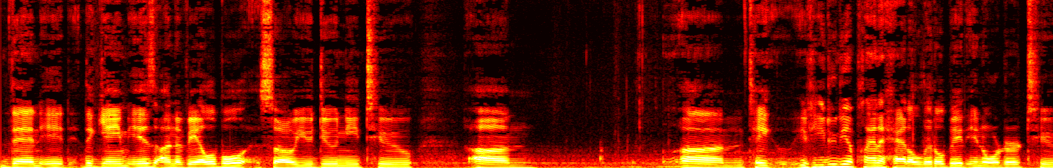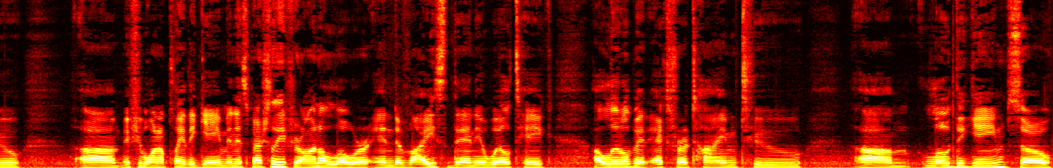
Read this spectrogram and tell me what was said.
then it the game is unavailable. So you do need to um, um, take if you do need to plan ahead a little bit in order to um, if you want to play the game, and especially if you're on a lower end device, then it will take a little bit extra time to um, load the game. So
